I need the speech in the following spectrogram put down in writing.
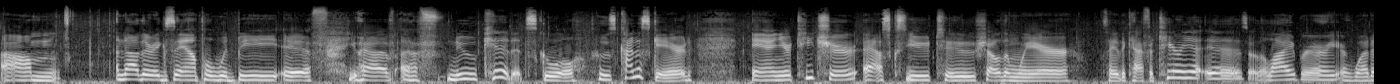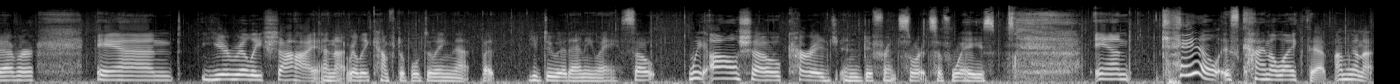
Um, Another example would be if you have a new kid at school who's kind of scared and your teacher asks you to show them where say the cafeteria is or the library or whatever. And you're really shy and not really comfortable doing that but you do it anyway. So we all show courage in different sorts of ways. And kale is kind of like that. I'm gonna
